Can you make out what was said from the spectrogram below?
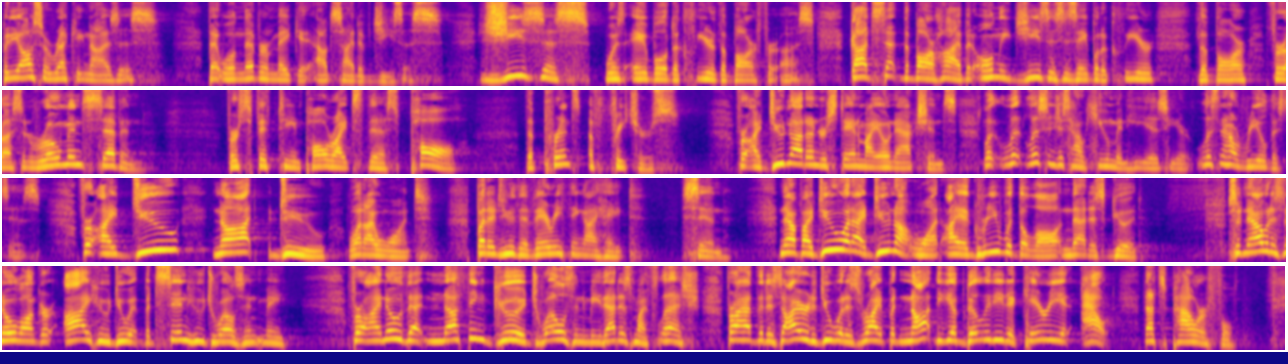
but He also recognizes that we'll never make it outside of Jesus. Jesus was able to clear the bar for us. God set the bar high, but only Jesus is able to clear the bar for us. In Romans 7, verse 15, Paul writes this Paul, the prince of preachers, for I do not understand my own actions. L- listen just how human he is here. Listen how real this is. For I do not do what I want, but I do the very thing I hate sin. Now, if I do what I do not want, I agree with the law, and that is good. So now it is no longer I who do it, but sin who dwells in me. For I know that nothing good dwells in me, that is my flesh. For I have the desire to do what is right, but not the ability to carry it out. That's powerful.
